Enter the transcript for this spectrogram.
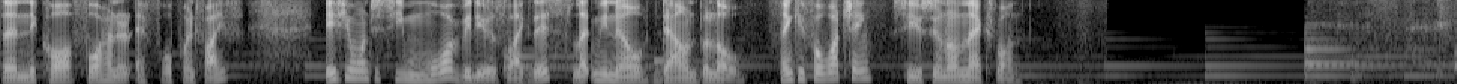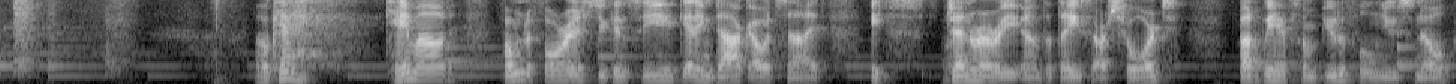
the Nikkor 400 f4.5. If you want to see more videos like this, let me know down below. Thank you for watching, see you soon on the next one. Okay, came out from the forest. You can see getting dark outside. It's January and the days are short, but we have some beautiful new snow.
